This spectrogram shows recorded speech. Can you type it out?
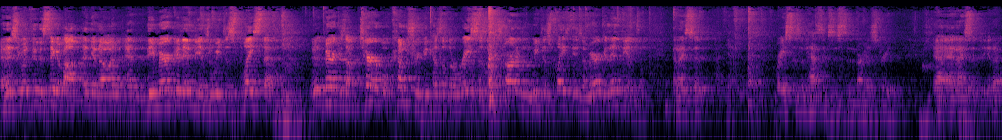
And then she went through this thing about, you know, and, and the American Indians, and we displaced them. America's a terrible country because of the racism that started, and we displaced these American Indians. And I said, yeah, racism has existed in our history. Yeah, And I said, you know,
